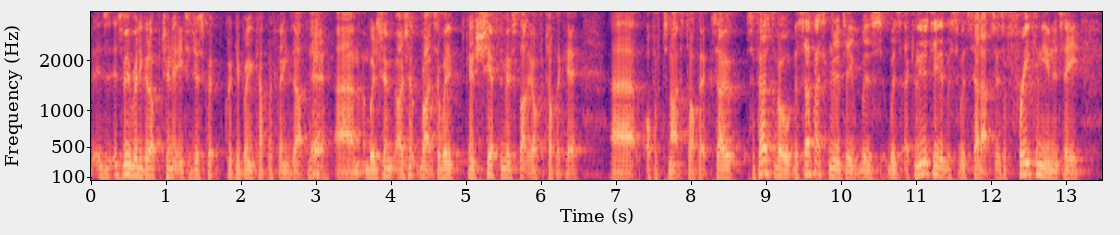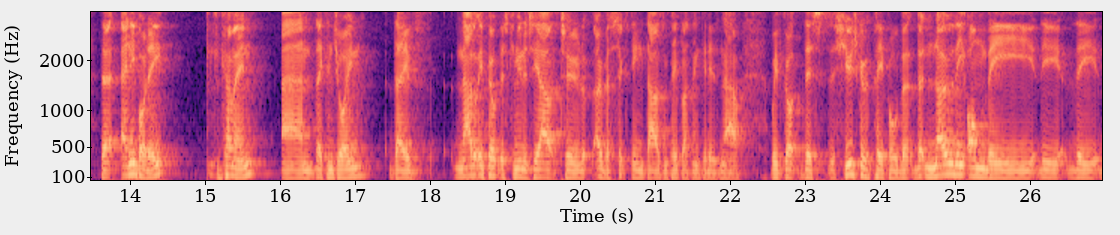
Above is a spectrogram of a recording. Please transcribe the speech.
It's, it's been a really good opportunity to just quick, quickly bring a couple of things up here, um, and we're just, gonna, just right. So we're going to shift and move slightly off topic here, uh, off of tonight's topic. So, so first of all, the Surfax community was was a community that was, was set up. So it's a free community that anybody can come in and they can join. They've now that we've built this community out to over 16,000 people, I think it is now. We've got this, this huge group of people that, that know the Ombe, the the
